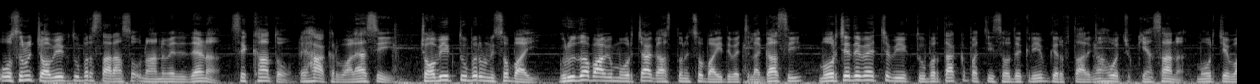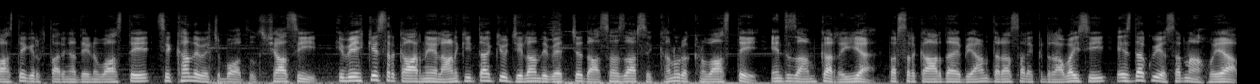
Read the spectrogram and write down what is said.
ਉਸ ਨੂੰ 24 ਅਕਤੂਬਰ 1799 ਦੇ ਦਿਨ ਸਿੱਖਾਂ ਤੋਂ ਰਿਹਾ ਕਰਵਾ ਲਿਆ ਸੀ। 24 ਅਕਤੂਬਰ 1922 ਗੁਰੂ ਦਾ ਬਾਗ ਮੋਰਚਾ ਅਗਸਤ 1922 ਦੇ ਵਿੱਚ ਲੱਗਾ ਸੀ। ਮੋਰਚੇ ਦੇ ਵਿੱਚ 20 ਅਕਤੂਬਰ ਤੱਕ 2500 ਦੇ ਕਰੀਬ ਗ੍ਰਿਫਤਾਰੀਆਂ ਹੋ ਚੁੱਕੀਆਂ ਸਨ। ਮੋਰਚੇ ਵਾਸਤੇ ਗ੍ਰਿਫਤਾਰੀਆਂ ਦੇਣ ਵਾਸਤੇ ਸਿੱਖਾਂ ਦੇ ਵਿੱਚ ਬਹੁਤ ਉਤਸ਼ਾਹ ਸੀ। ਇਹ ਵੇਖ ਕੇ ਸਰਕਾਰ ਨੇ ਐਲਾਨ ਕੀਤਾ ਕਿ ਉਹ ਜ਼ਿਲ੍ਹਾਂ ਦੇ ਵਿੱਚ 10000 ਸਿੱਖਾਂ ਨੂੰ ਰੱਖਣ ਵਾਸਤੇ ਇੰਤਜ਼ਾਮ ਕਰ ਰਹੀ ਹੈ। ਪਰ ਸਰਕਾਰ ਦਾ ਇਹ ਬਿਆਨ ਦਰਅਸਲ ਇੱਕ ਡਰਾਵਾ ਹੀ ਸੀ। ਇਸ ਦਾ ਕੋਈ ਅਸਰ ਨਾ ਹੋਇਆ।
